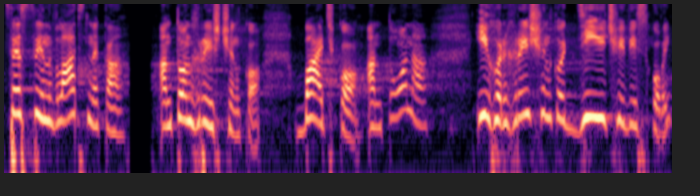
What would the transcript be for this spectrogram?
це син власника. Антон Грищенко, батько Антона, Ігор Грищенко, діючий військовий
